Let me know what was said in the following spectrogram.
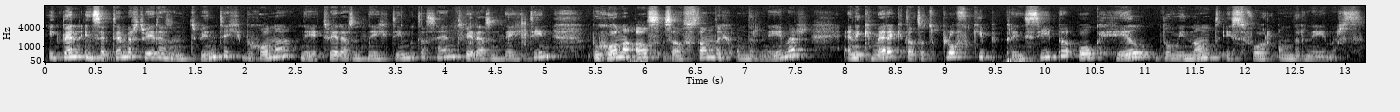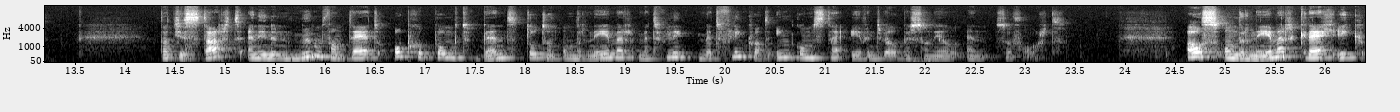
Ik ben in september 2020 begonnen, nee 2019 moet dat zijn, 2019 begonnen als zelfstandig ondernemer en ik merk dat het plofkip-principe ook heel dominant is voor ondernemers. Dat je start en in een mum van tijd opgepompt bent tot een ondernemer met met flink wat inkomsten, eventueel personeel enzovoort. Als ondernemer krijg ik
